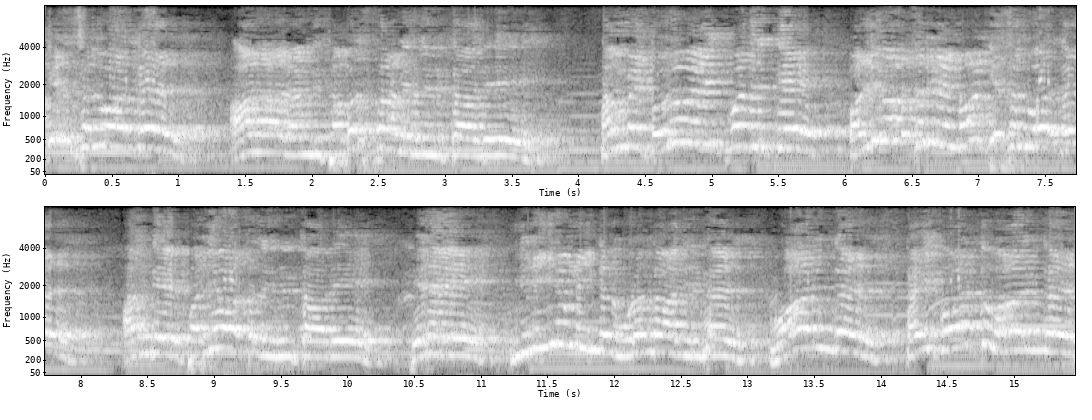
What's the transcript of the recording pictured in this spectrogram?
அப்படின்னு சொல்வார்கள். ஆனால் அங்கு சபஸ்தானங்கள் இருக்காது. நம்மை தொழுவழிப்பதற்கு பள்ளிவாசல்களை நோக்கி செல்வார்கள். அங்கே பள்ளிவாசல் இருக்காது. எனவே இனியும் நீங்கள் உறங்காதீர்கள். வாருங்கள். கை கோர்த்து வாருங்கள்.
